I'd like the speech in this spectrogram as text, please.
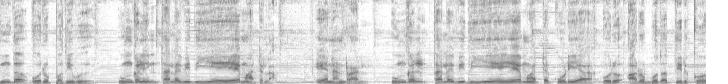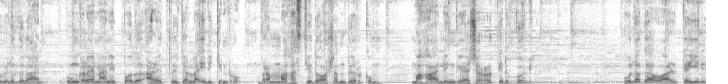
இந்த ஒரு பதிவு உங்களின் தலைவிதியையே மாற்றலாம். ஏனென்றால் உங்கள் தலைவிதியையே மாற்றக்கூடிய ஒரு அற்புத திருக்கோவிலுக்கு தான் உங்களை நான் இப்போது அழைத்து செல்ல இருக்கின்றோம். பிரம்மஹஸ்தி தோஷம் தீர்க்கும் மகாலிங்கேஸ்வரர் திருக்கோவில். உலக வாழ்க்கையில்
